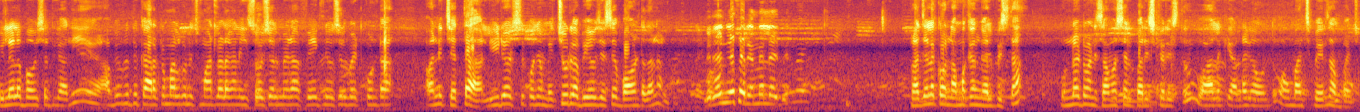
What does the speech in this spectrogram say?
పిల్లల భవిష్యత్తు కానీ అభివృద్ధి కార్యక్రమాల గురించి మాట్లాడగానే ఈ సోషల్ మీడియా ఫేక్ న్యూస్లు పెట్టుకుంటా అవన్నీ చెత్త. లీడర్స్ కొంచెం మెచ్యూర్డ్గా బిహేవ్ చేస్తే బాగుంటుందని అనుకుంటున్నాను మీరు ఏం చేస్తారు ఎమ్మెల్యే అయితే? ప్రజలకు నమ్మకం కల్పిస్తా ఉన్నటువంటి సమస్యలు పరిష్కరిస్తూ వాళ్ళకి అండగా ఉంటూ ఒక మంచి పేరు సంపాదించు.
